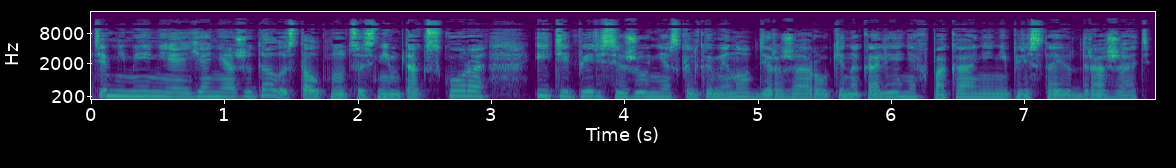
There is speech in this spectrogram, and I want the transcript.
Тем не менее, я не ожидала столкнуться с ним так скоро, и теперь сижу несколько минут, держа руки на коленях, пока они не перестают дрожать.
